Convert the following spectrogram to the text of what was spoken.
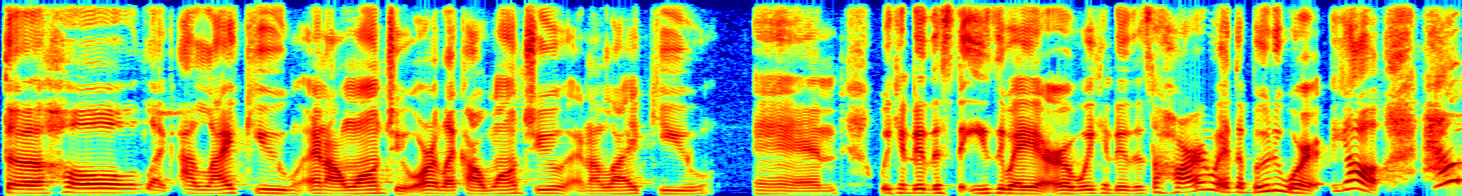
the whole like I like you and I want you, or like I want you and I like you and we can do this the easy way or we can do this the hard way the booty warrior. Y'all how am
